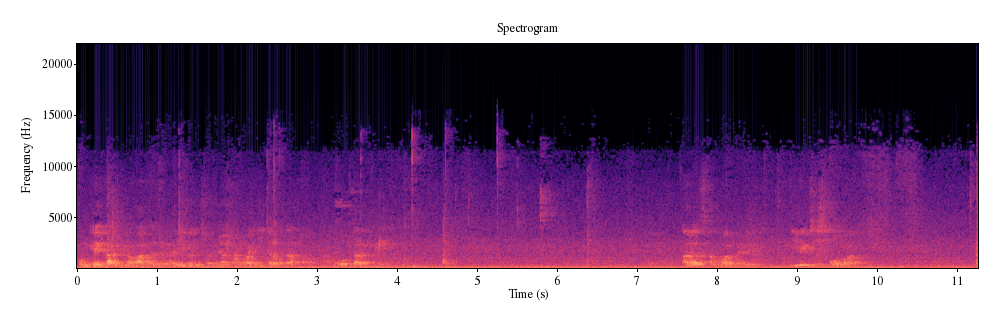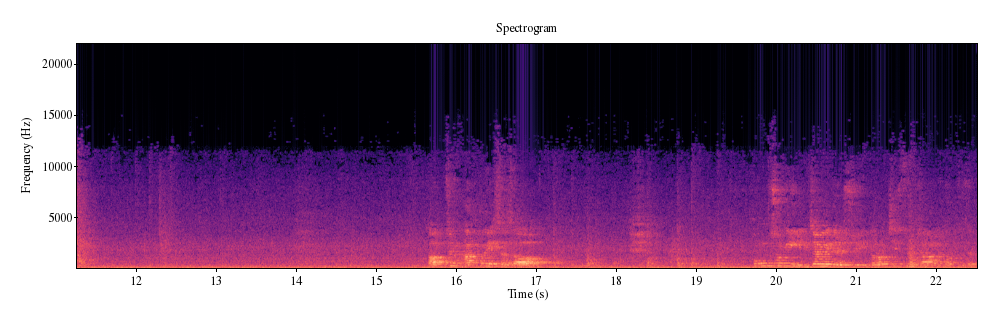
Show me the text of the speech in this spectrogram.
공개 에너지가 만들어져라. 이건 전혀 상관이 있다 없다? 없다는 3번 달리 275번 덕질 갖고 있어서 풍속이 일정이 될 수 있도록 치수를 정하는 덕트를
